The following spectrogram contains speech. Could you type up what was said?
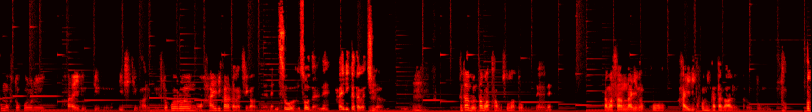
僕も懐に入るっていうの意識はあるけど、懐の入り方が違うんだよね。そう、そうだよね。入り方が違う。うん。多分、タマさんもそうだと思うんだよね。タマさんなりのこう、入り込み方があるんだろうと思う。ちょっ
